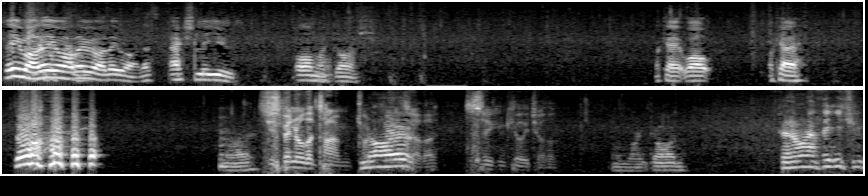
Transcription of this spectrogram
There you are. There you are. There you are. There you are. That's actually you. Oh my gosh. Okay. Well. Okay. Door. No. So you spend all the time trying to kill each other, just so you can kill each other. Oh my god. Can I don't have to eat you?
